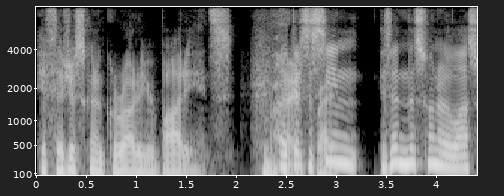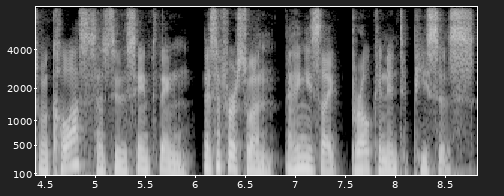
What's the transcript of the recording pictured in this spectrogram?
if they're just going to grow out of your body? It's like there's a right. scene. Is that in this one or the last one? Colossus has to do the same thing. It's the first one. I think he's like broken into pieces,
